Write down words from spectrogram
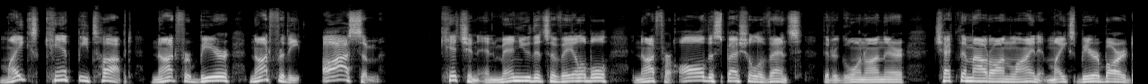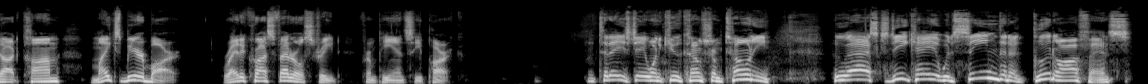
Mike's can't be topped, not for beer, not for the awesome kitchen and menu that's available, and not for all the special events that are going on there. Check them out online at mikesbeerbar.com. Mike's Beer Bar, right across Federal Street from PNC Park. And today's J1Q comes from Tony, who asks, DK, it would seem that a good offense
